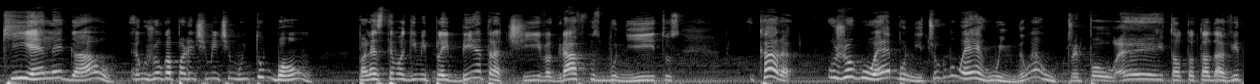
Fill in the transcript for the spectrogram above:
que é legal. É um jogo aparentemente muito bom. Parece ter uma gameplay bem atrativa, gráficos bonitos. Cara, o jogo é bonito. O jogo não é ruim. Não é um triple A tal, tal, tal da vida.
